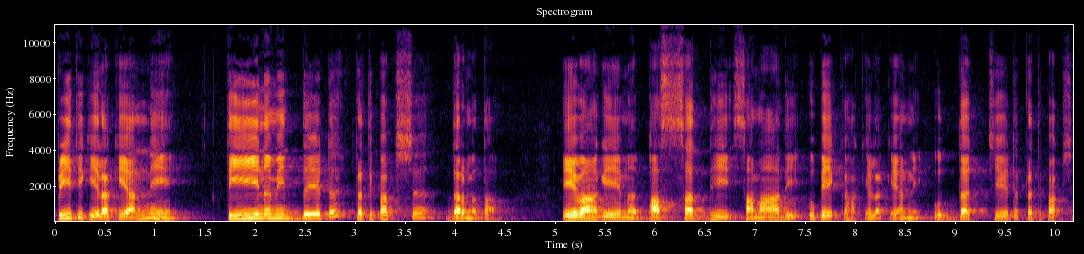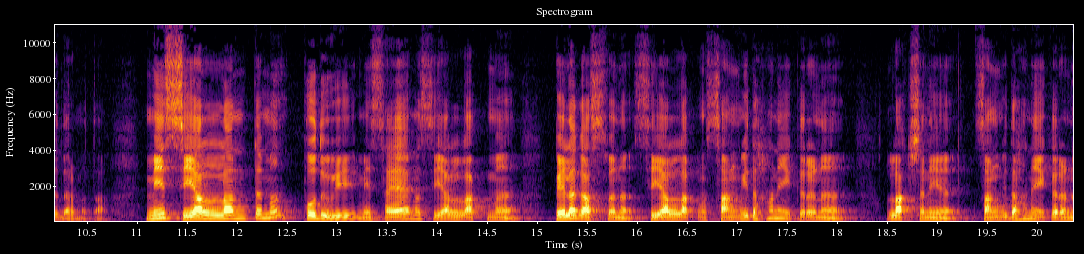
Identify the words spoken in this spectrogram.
ප්‍රීති කියලා කියන්නේ තීන මිද්දයට ප්‍රතිපක්ෂ ධර්මතා. ඒ වගේම පස්සද්ධි සමාධි උපේක්ඛහ කියලා කියන්නේ උද්දච්චයට ප්‍රතිපක්ෂ ධර්මතා. මේ සියල්ලන්ටම පොදුවේ මේ සෑම සියල්ලක්ම පෙළගස්වන සියල්ලක්ම සංවිධානය කරන ලක්ෂණය සංවිධානය කරන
